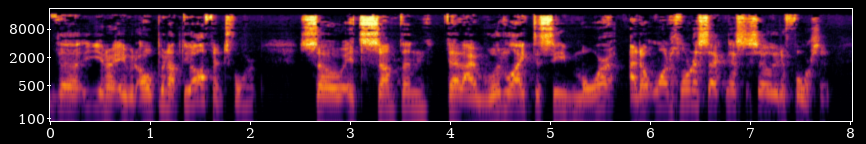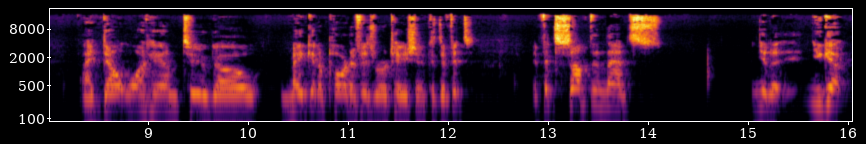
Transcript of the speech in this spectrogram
the you know it would open up the offense for him. So it's something that I would like to see more. I don't want Hornacek necessarily to force it. I don't want him to go make it a part of his rotation because if it's if it's something that's you know you get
